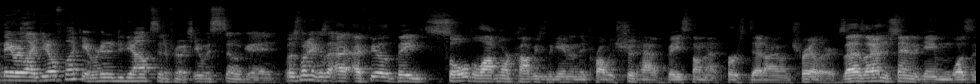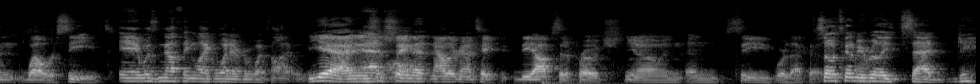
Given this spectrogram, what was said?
they were like, you know, fuck it, we're gonna do the opposite approach. It was so good. It was funny because I, I feel they sold a lot more copies of the game than they probably should have based on that first Dead Island trailer. Because as I understand, the game wasn't well received. It was nothing like what everyone thought it was. Yeah, and it's At interesting all. that now they're going to take the opposite approach, you know, and, and see where that goes. so it's going to be a really sad game.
